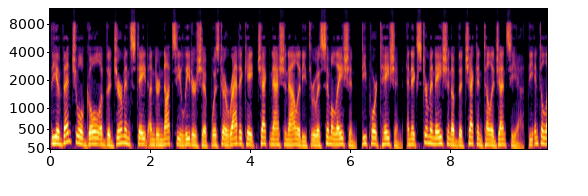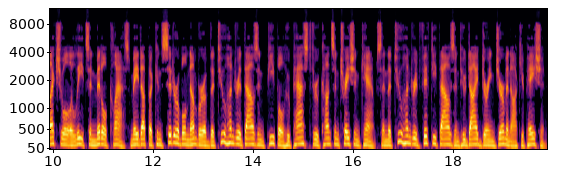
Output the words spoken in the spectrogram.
The eventual goal of the German state under Nazi leadership was to eradicate Czech nationality through assimilation, deportation, and extermination of the Czech intelligentsia. The intellectual elites and middle class made up a considerable number of the 200,000 people who passed through concentration camps and the 250,000 who died during German occupation.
